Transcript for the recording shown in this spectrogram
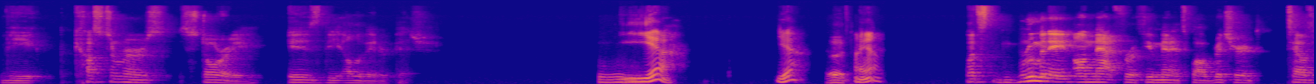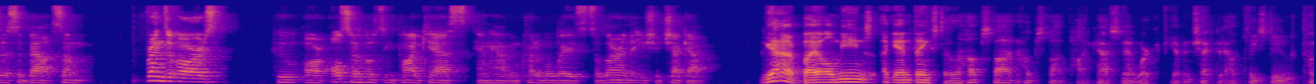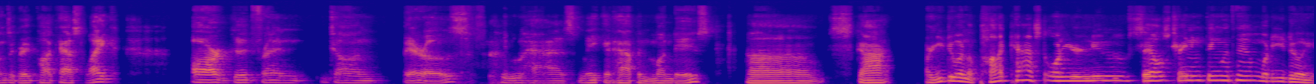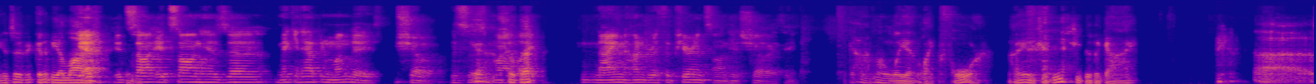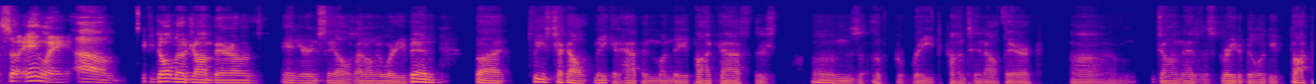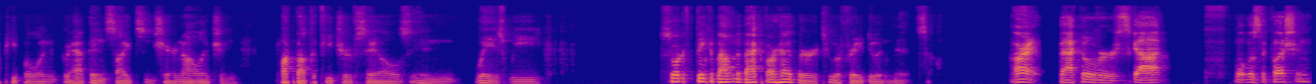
the customer's story is the elevator pitch. Yeah. Yeah. Good. I am. Let's ruminate on that for a few minutes while Richard tells us about some friends of ours who are also hosting podcasts and have incredible ways to learn that you should check out. Yeah, by all means. Again, thanks to the HubSpot and HubSpot Podcast Network. If you haven't checked it out, please do. Tons of great podcasts like our good friend John Barrows, who has Make It Happen Mondays. Um, Scott, are you doing a podcast on your new sales training thing with him? What are you doing? Is it going to be a live? Yeah, it's on. It's on his uh, Make It Happen Monday show. This is yeah, my so like that, 900th appearance on his show, I think. God, I'm only at like four. I introduced you to the guy. Uh, so anyway, um, if you don't know John Barrows and you're in sales, I don't know where you've been, but please check out Make It Happen Monday podcast. There's tons of great content out there. Um, John has this great ability to talk to people and grab insights and share knowledge and talk about the future of sales in ways we sort of think about in the back of our head, but are too afraid to admit. So, all right, back over, Scott. What was the question?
